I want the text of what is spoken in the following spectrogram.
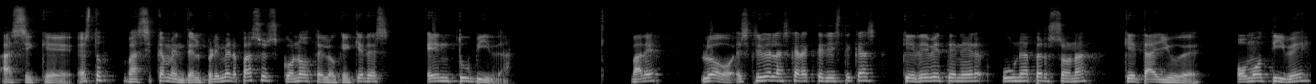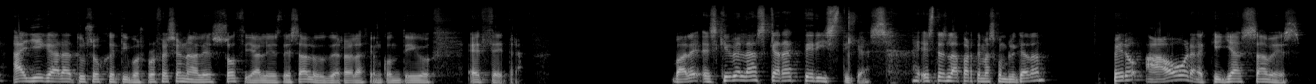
Así que esto, básicamente, el primer paso es conoce lo que quieres en tu vida, ¿vale? Luego, escribe las características que debe tener una persona que te ayude o motive a llegar a tus objetivos profesionales, sociales, de salud, de relación contigo, etc. ¿Vale? Escribe las características. Esta es la parte más complicada, pero ahora que ya sabes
